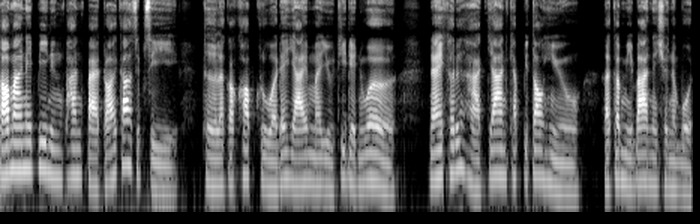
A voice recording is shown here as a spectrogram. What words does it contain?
ต่อมาในปี 1894 เธอและก็ครอบครัวได้ย้ายมาอยู่ที่เดนเวอร์ ในในคฤหาสน์ย่านแคปิตอลฮิลล์และก็มีบ้านในชนบท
